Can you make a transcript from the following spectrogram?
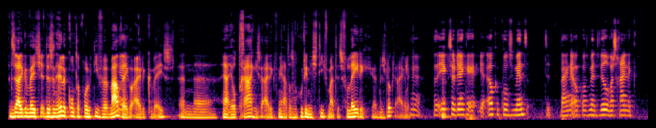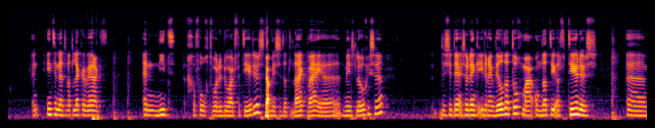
Het is eigenlijk een beetje, het is een hele contraproductieve maatregel eigenlijk geweest. En eh, ja, heel tragisch eigenlijk. Van ja, het was een goed initiatief, maar het is volledig eh, mislukt eigenlijk. Ja. Ik zou denken, elke consument, de- bijna elke consument wil waarschijnlijk een internet wat lekker werkt en niet gevolgd worden door adverteerders. Tenminste, dat lijkt mij eh, het meest logische. Dus je de- zou denken, iedereen wil dat toch, maar omdat die adverteerders ehm,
